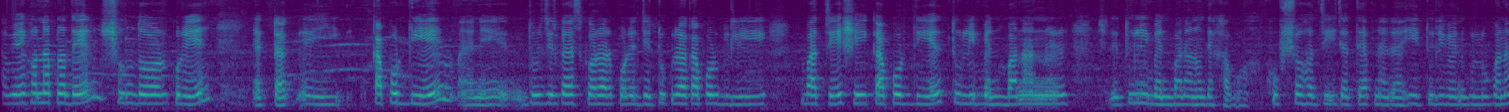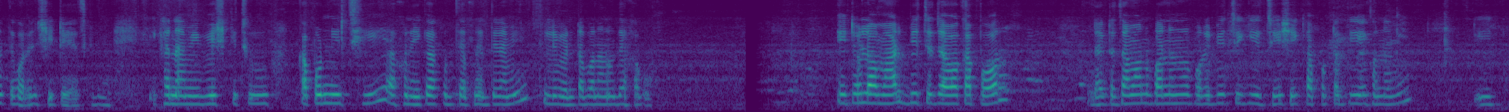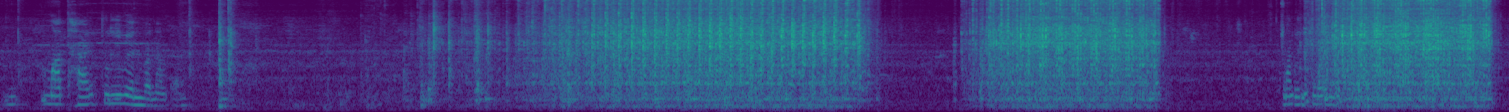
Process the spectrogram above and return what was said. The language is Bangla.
আমি এখন আপনাদের সুন্দর করে একটা এই কাপড় দিয়ে মানে দর্জির কাজ করার পরে যে টুকরা কাপড়গুলি বাঁচে, সেই কাপড় দিয়ে তুলি ব্যান্ড বানানোর, তুলি ব্যান্ড বানানো দেখাবো। খুব সহজেই যাতে আপনারা এই তুলি ব্যান্ডগুলো বানাতে পারেন, সেটাই আজকে এখানে আমি বেশ কিছু কাপড় নিচ্ছি এখন এই কাপড় দিয়ে আপনাদের আমি তুলি ব্যান্ডটা বানানো দেখাবো। এটা হলো আমার বেঁচে যাওয়া কাপড়। এটা একটা জামা বানানোর পরে বেঁচে গিয়েছে, সেই কাপড়টা দিয়ে এখন আমি এই মাথার তুলি ব্যান্ড বানাবো। Thank you.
